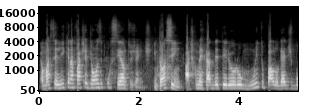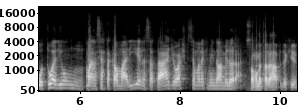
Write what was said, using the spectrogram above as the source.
é uma Selic na faixa de 11%, gente. Então, assim, acho que o mercado deteriorou muito. O Paulo Guedes botou ali um- uma certa calmaria nessa tarde. Eu acho que semana que vem dá uma melhorada. Só um comentário rápido aqui.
